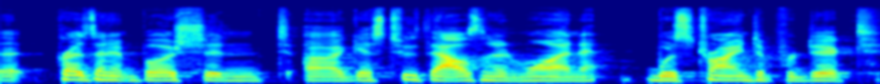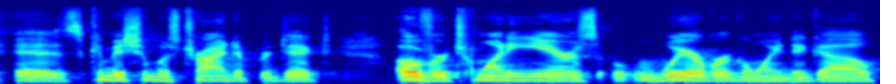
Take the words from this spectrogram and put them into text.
that President Bush in uh, I guess 2001 was trying to predict, his commission was trying to predict over 20 years where we're going to go.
